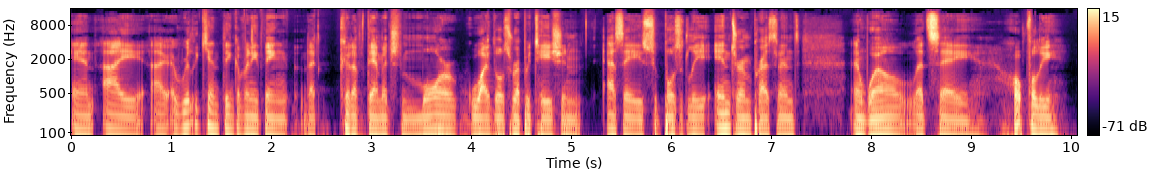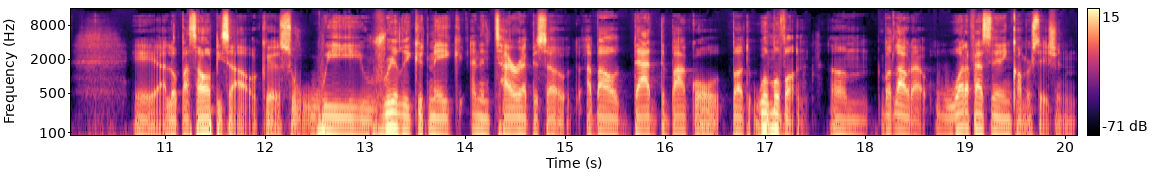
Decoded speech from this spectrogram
and I, I really can't think of anything that could have damaged more Guaido's reputation as a supposedly interim president. And well, let's say, hopefully, eh, a lo pasado pisado, because we really could make an entire episode about that debacle, but we'll move on. Um, but Laura, what a fascinating conversation.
